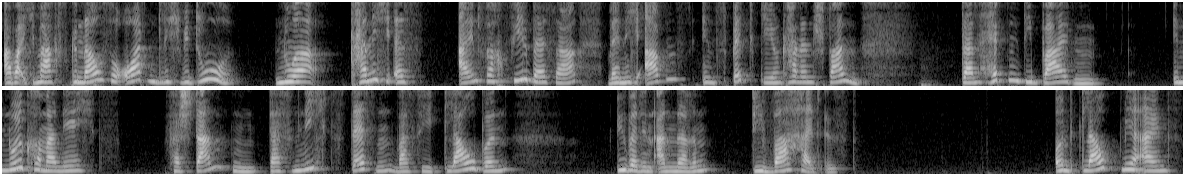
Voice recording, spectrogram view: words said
aber ich mag es genauso ordentlich wie du. Nur kann ich es einfach viel besser, wenn ich abends ins Bett gehe und kann entspannen. Dann hätten die beiden in 0, nichts verstanden, dass nichts dessen, was sie glauben über den anderen, die Wahrheit ist. Und glaubt mir eins,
